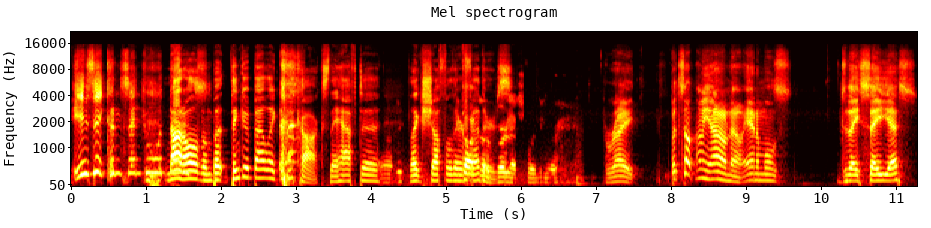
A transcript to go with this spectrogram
Is it consensual with Not all of them, but think about like peacocks. They have to Uh, like shuffle their talking to a feathers. bird. Right, but some. I mean, I don't know. Animals, do they say yes?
